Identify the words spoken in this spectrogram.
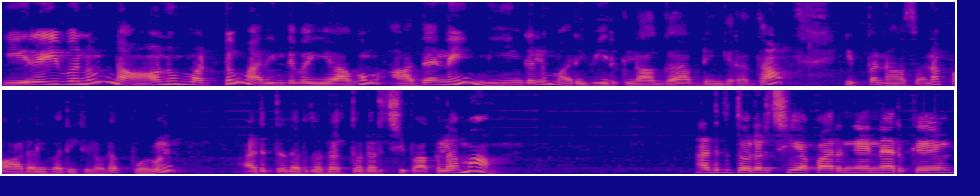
இறைவனும் நானும் மட்டும் அறிந்தவையாகும். அதனை நீங்களும் அறிவீர்களாக அப்படிங்கிறது தான் இப்போ நான் சொன்ன பாடல் வரிகளோட பொருள். அடுத்த தொடர் தொடர்ச்சி பார்க்கலாமா? அடுத்து தொடர்ச்சியாக பாருங்கள் என்ன இருக்குது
